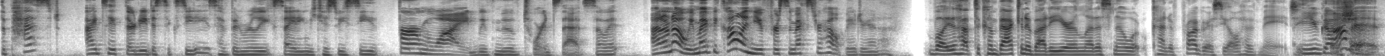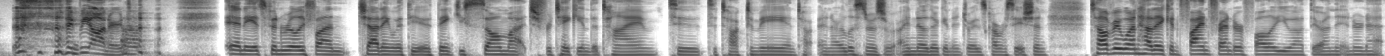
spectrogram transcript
The past I'd say 30 to 60 days have been really exciting because we see firm wide we've moved towards that. So it I don't know, we might be calling you for some extra help, Adriana. Well, you'll have to come back in about a year and let us know what kind of progress y'all have made. You got sure. it. I'd be honored. Uh, Annie, it's been really fun chatting with you. Thank you so much for taking the time to to talk to me and talk, and our listeners. Are, I know they're going to enjoy this conversation. Tell everyone how they can find, friend, or follow you out there on the internet.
